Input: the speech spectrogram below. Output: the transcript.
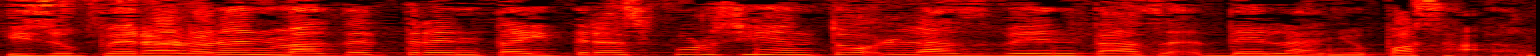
y superaron en más de 33% las ventas del año pasado.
